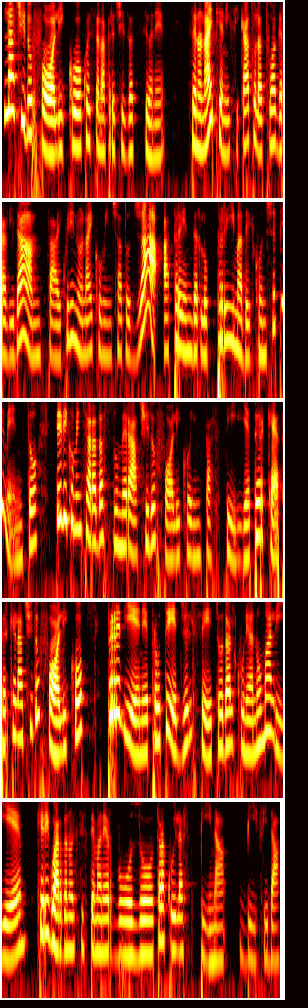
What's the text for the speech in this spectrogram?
L'acido folico, questa è una precisazione, se non hai pianificato la tua gravidanza e quindi non hai cominciato già a prenderlo prima del concepimento, devi cominciare ad assumere acido folico in pastiglie. Perché? Perché l'acido folico previene e protegge il feto da alcune anomalie che riguardano il sistema nervoso, tra cui la spina bifida.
